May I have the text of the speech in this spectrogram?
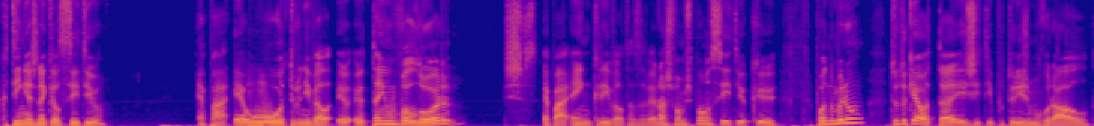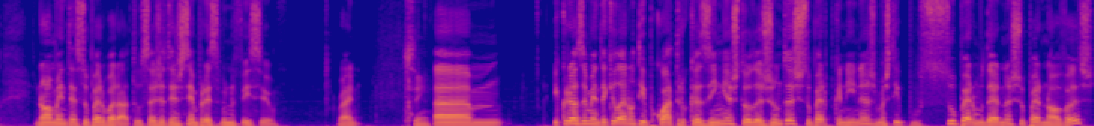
que tinhas naquele sítio epá, é o Uhum. outro nível. Eu, eu tenho um valor, epá, é incrível, estás a ver? Nós fomos para um sítio que, ponto número um, tudo o que é hotéis e tipo turismo rural normalmente é super barato, ou seja, tens sempre esse benefício, right? Sim. Ahm, e curiosamente aquilo eram tipo quatro casinhas todas juntas, super pequeninas, mas tipo super modernas, super novas.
